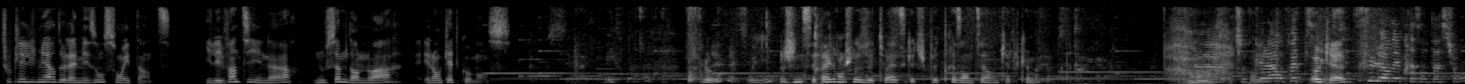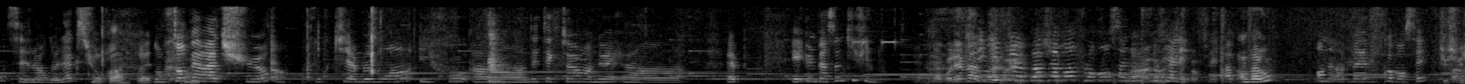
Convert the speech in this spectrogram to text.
toutes les lumières de la maison sont éteintes. Il est 21h, nous sommes dans le noir et l'enquête commence. Flo, Oui. je ne sais pas grand-chose de toi, est-ce que tu peux te présenter en quelques mots? Sauf que là, en fait, c'est Ok. c'est plus l'heure des présentations, c'est l'heure de l'action. Donc température, pour qui a besoin, il faut un détecteur, un, E- un- hop, et une personne qui filme. on envoie les L'équipe de Benjamin, Florence, Anouk, vous y allez. On va où? On- euh, ben, vous commencez. Tu suis.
